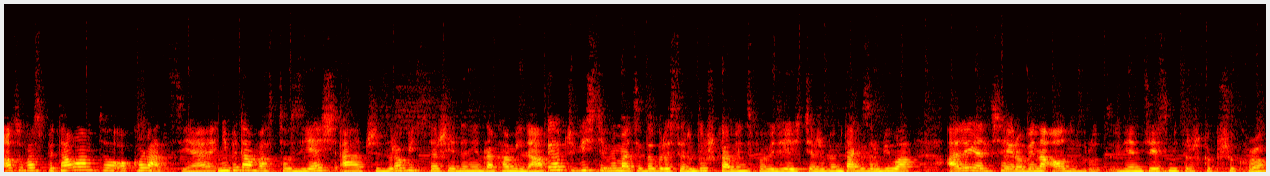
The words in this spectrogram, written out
o co was pytałam, to o kolację. Nie pytam was, co zjeść, a czy zrobić też jedzenie dla Kamila. I oczywiście wy macie dobre serduszka, więc powiedzieliście, żebym tak zrobiła, ale ja dzisiaj robię na odwrót, więc jest mi troszkę przykro.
